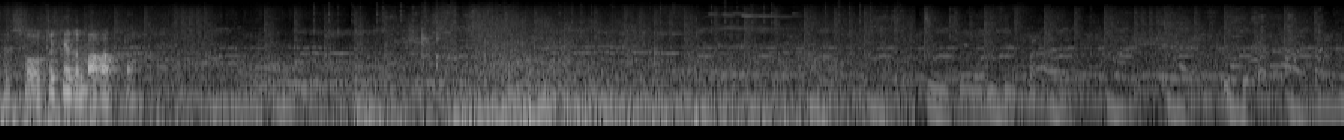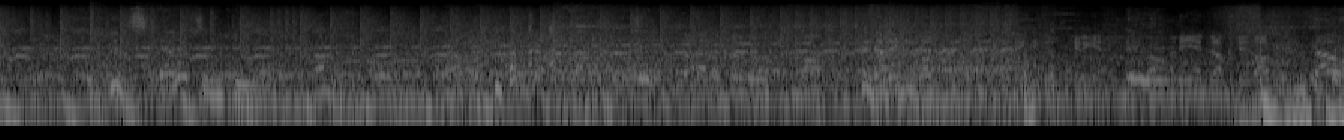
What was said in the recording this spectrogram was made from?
됐어, 어떻게든 막았다. 155. the skeleton people. I thought it was small. I think he's just gonna get and he ended up getting off himself.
